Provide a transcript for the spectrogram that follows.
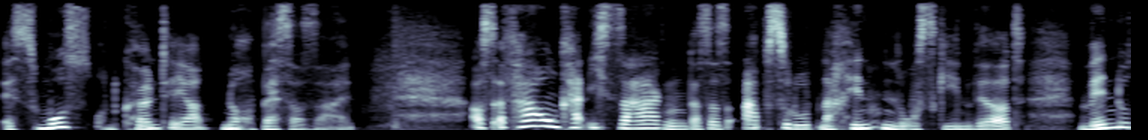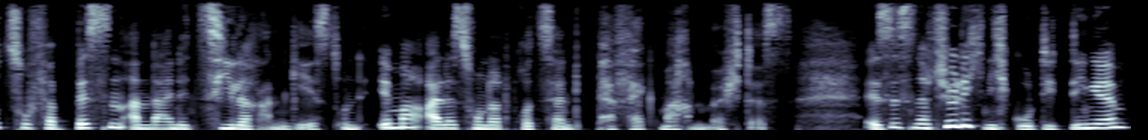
Es muss und könnte ja noch besser sein. Aus Erfahrung kann ich sagen, dass es absolut nach hinten losgehen wird, wenn du zu verbissen an deine Ziele rangehst und immer alles 100% perfekt machen möchtest. Es ist natürlich nicht gut, die Dinge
